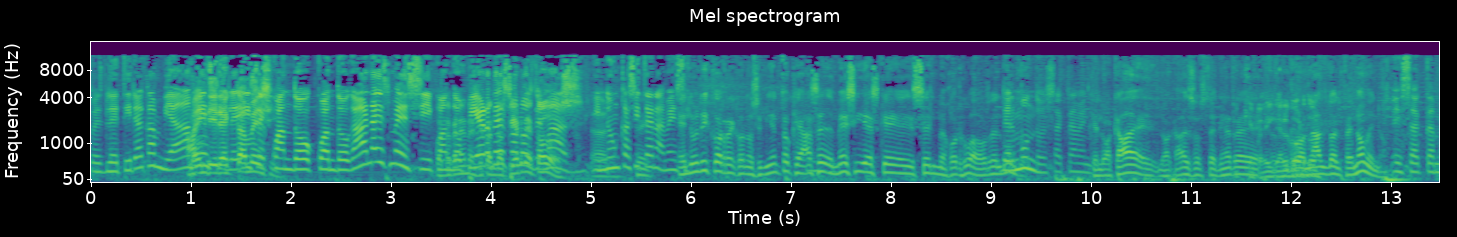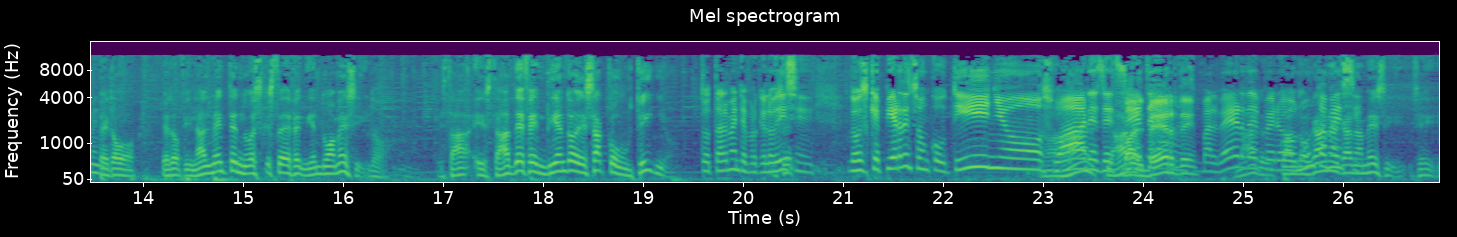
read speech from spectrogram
pues, le tira cambiada a Ah, Messi. Le dice, Messi. cuando, cuando gana es Messi, Cuando pierde son los demás. Y nunca Sí. citan a Messi. El único reconocimiento que hace de Messi es que es el mejor jugador del, Del mundo, exactamente. Que lo acaba de, lo acaba de sostener eh, el gordo. Ronaldo el fenómeno. Exactamente. Pero, pero finalmente no es que esté defendiendo a Messi. No. Está, está defendiendo es a Coutinho. Totalmente, porque lo dicen. Los que pierden son Coutinho, Suárez, claro. etcétera. Valverde. Valverde, Claro, pero cuando nunca gana, Messi. gana Messi. Sí.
